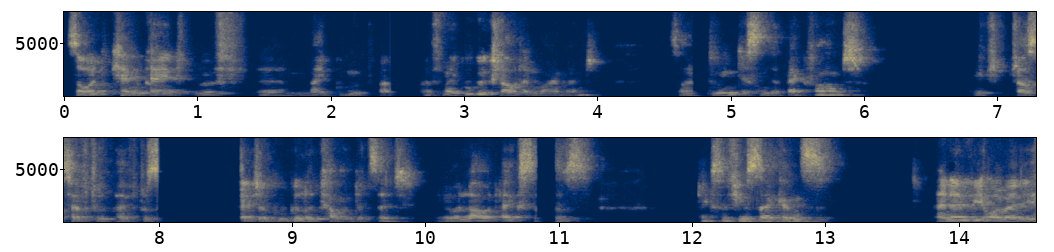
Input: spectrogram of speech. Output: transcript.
so it can create with, uh, my, with my Google Cloud environment. So I'm doing this in the background. You just have to have to set your Google account. That's it. You allowed access. Takes a few seconds, and then we already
